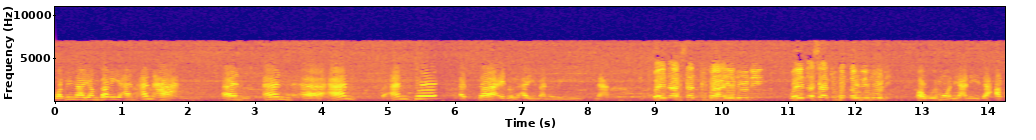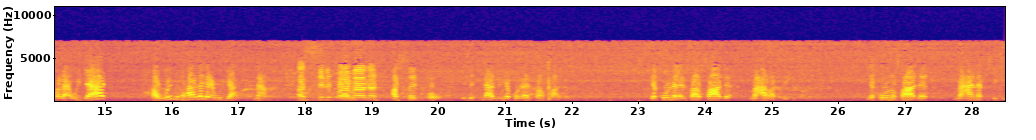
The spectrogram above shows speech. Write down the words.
وبما ينبغي أن أنعى أن أنأى عنه فأنتم الساعد الأيمن لي. نعم. فإن أحسنت فأعينوني وإن أسأت فقوموني. قوموني يعني إذا حصل اعوجاج قوموا هذا الاعوجاج. نعم. الصدق أمانة. الصدق. لازم يكون الإنسان صادق. يكون الإنسان صادق مع ربه. يكون صادق مع نفسه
